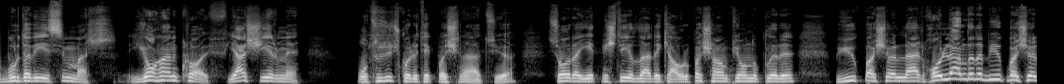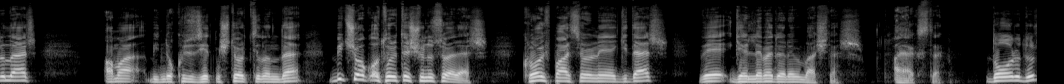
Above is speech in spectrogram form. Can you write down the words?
burada bir isim var. Johan Cruyff yaş 20. 33 golü tek başına atıyor. Sonra 70'li yıllardaki Avrupa şampiyonlukları, büyük başarılar, Hollanda'da büyük başarılar. Ama 1974 yılında birçok otorite şunu söyler. Cruyff Barcelona'ya gider ve gerileme dönemi başlar Ajax'ta. Doğrudur.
